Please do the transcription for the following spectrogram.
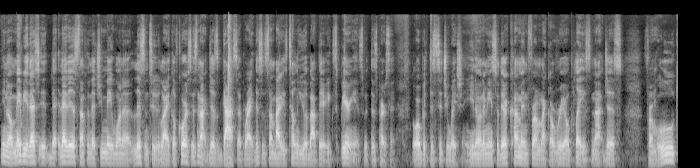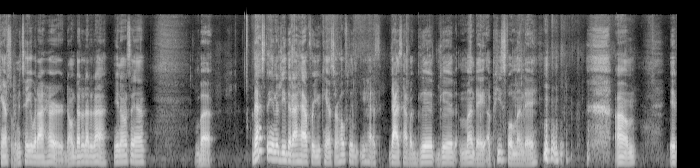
you know, maybe that's it, that, that is something that you may want to listen to. Like, of course, it's not just gossip, right? This is somebody's telling you about their experience with this person or with this situation. You know what I mean? So they're coming from like a real place, not just from, ooh, cancel. Let me tell you what I heard. Don't da da da da da. You know what I'm saying? But that's the energy that I have for you, Cancer. Hopefully, you has, guys have a good, good Monday, a peaceful Monday. um, if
